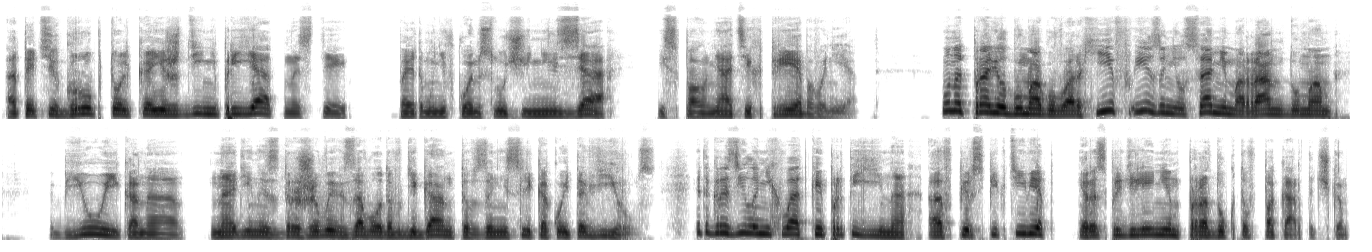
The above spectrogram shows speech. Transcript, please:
От этих групп только и жди неприятностей, поэтому ни в коем случае нельзя исполнять их требования. Он отправил бумагу в архив и занялся меморандумом Бьюикона. На один из дрожжевых заводов-гигантов занесли какой-то вирус. Это грозило нехваткой протеина, а в перспективе и распределением продуктов по карточкам.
